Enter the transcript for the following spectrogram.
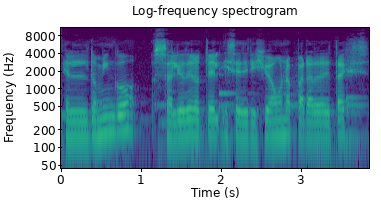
El domingo salió del hotel y se dirigió a una parada de taxis.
